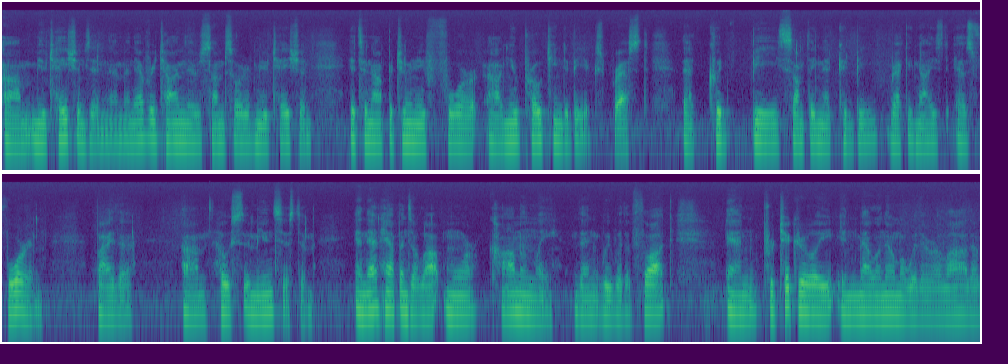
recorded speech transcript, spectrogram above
um, mutations in them, and every time there's some sort of mutation, it's an opportunity for a new protein to be expressed that could be something that could be recognized as foreign by the um, host's immune system. And that happens a lot more commonly than we would have thought, and particularly in melanoma where there are a lot of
